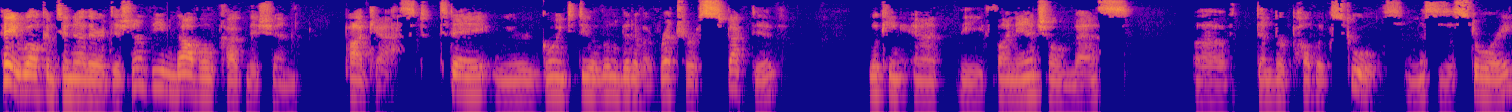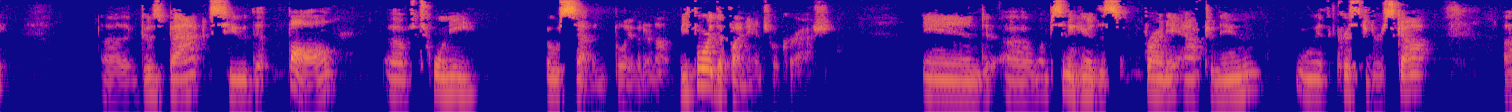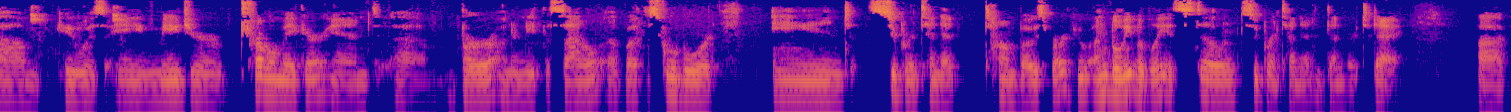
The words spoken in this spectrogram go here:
Hey, welcome to another edition of the Novel Cognition podcast. Today we're going to do a little bit of a retrospective looking at the financial mess of Denver Public Schools. And this is a story uh, that goes back to the fall of 2007, believe it or not, before the financial crash. And uh, I'm sitting here this Friday afternoon with Christopher Scott um, who was a major troublemaker and uh, burr underneath the saddle of both the school board and Superintendent Tom Boasberg, who unbelievably is still superintendent in Denver today. Uh,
